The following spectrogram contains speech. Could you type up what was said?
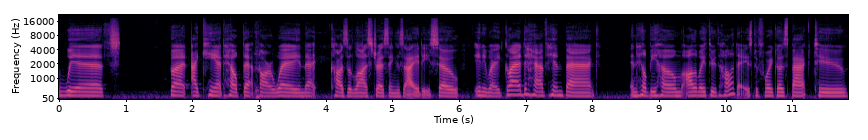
with but I can't help that far away and that caused a lot of stress anxiety. So, anyway, glad to have him back and he'll be home all the way through the holidays before he goes back to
